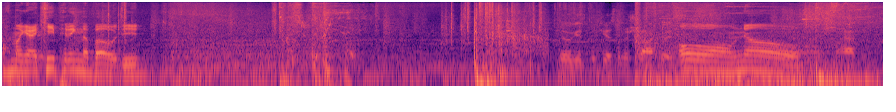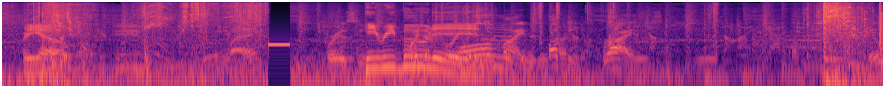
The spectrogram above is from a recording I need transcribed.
Oh my god, I keep hitting the bow, dude. Yo, get, if you guys want to shockwave, Oh no. what happened? Where'd he go? After game. Where is he? He rebooted. Oh, oh my fucking Christ. Dude.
